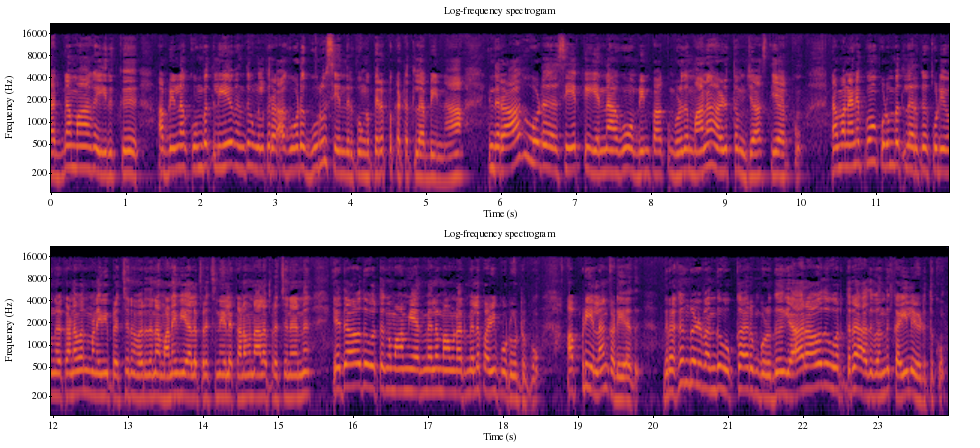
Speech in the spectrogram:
லக்னமாக இருக்குது அப்படின்னா கும்பத்திலேயே வந்து உங்களுக்கு ராகுவோட குரு சேர்ந்துருக்கு உங்கள் பிறப்பு கட்டத்தில் அப்படின்னா இந்த ராகுவோட சேர்க்கை என்னாகும் அப்படின்னு பார்க்கும்பொழுது மன அழுத்தம் ஜாஸ்தியாக இருக்கும். நம்ம நினைப்போம் குடும்பத்தில் இருக்கக்கூடியவங்க கணவன் மனைவி பிரச்சனை வருதுன்னா மனைவியால் பிரச்சனை இல்லை கணவனால் பிரச்சனைன்னு ஏதாவது ஒருத்தங்க மாமியார் மேலே மாமனார் மேலே பழி போட்டுக்கிட்டு இருப்போம். அப்படியெல்லாம் கிடையாது. கிரகங்கள் வந்து உட்காரும் பொழுது யாராவது ஒருத்தரை அது வந்து கையில் எடுத்துக்கும்.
